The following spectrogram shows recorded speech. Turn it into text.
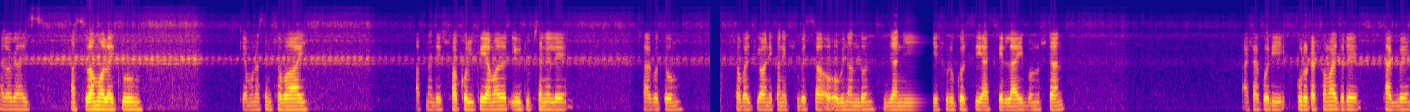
হ্যালো গাইস আসসালামু আলাইকুম কেমন আছেন সবাই? আপনাদের সকলকে আমাদের ইউটিউব চ্যানেলে স্বাগতম। সবাইকে অনেক অনেক শুভেচ্ছা ও অভিনন্দন জানিয়ে শুরু করছি আজকের লাইভ অনুষ্ঠান। আশা করি পুরোটা সময় ধরে থাকবেন।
